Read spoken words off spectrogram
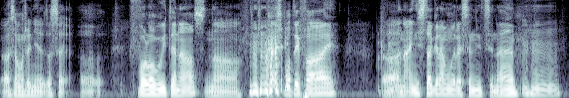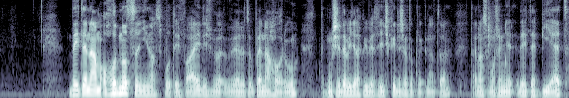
Ale samozřejmě zase uh, followujte nás na Spotify, uh, na Instagramu Resenici ne. Mhm. Dejte nám hodnocení na Spotify, když vy- vyjedete úplně nahoru, tak můžete vidět takové věcičky, když na to kliknete. Tak nám samozřejmě dejte pět.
